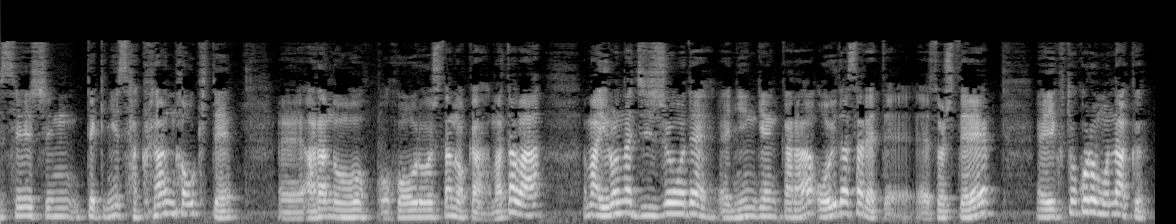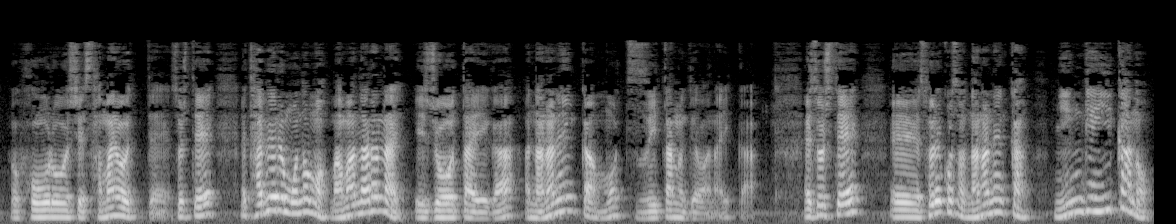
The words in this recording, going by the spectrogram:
精神的に錯乱が起きて、荒野を放浪したのか、または、まあいろんな事情で人間から追い出されて、そして、行くところもなく放浪しさまよって、そして食べるものもままならない状態が7年間も続いたのではないか。そして、それこそ7年間人間以下の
